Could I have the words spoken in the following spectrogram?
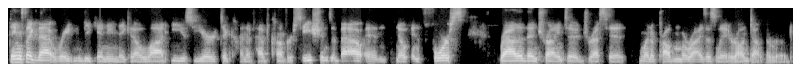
things like that right in the beginning make it a lot easier to kind of have conversations about and you know enforce rather than trying to address it when a problem arises later on down the road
